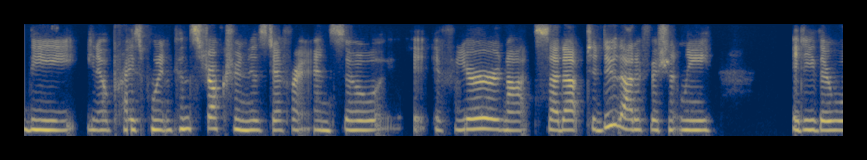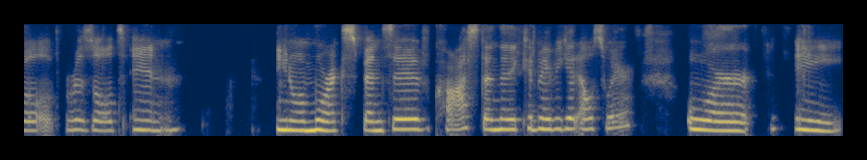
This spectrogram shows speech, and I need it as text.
the you know price point and construction is different. And so if you're not set up to do that efficiently it either will result in you know a more expensive cost than they could maybe get elsewhere or a,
